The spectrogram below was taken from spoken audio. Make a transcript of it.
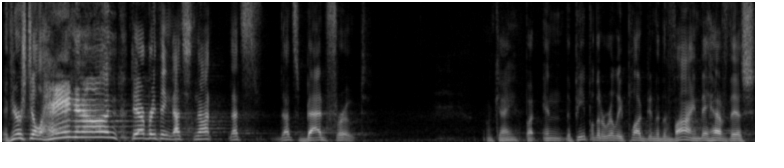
If you're still hanging on to everything, that's not, that's, that's bad fruit. Okay? But in the people that are really plugged into the vine, they have this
